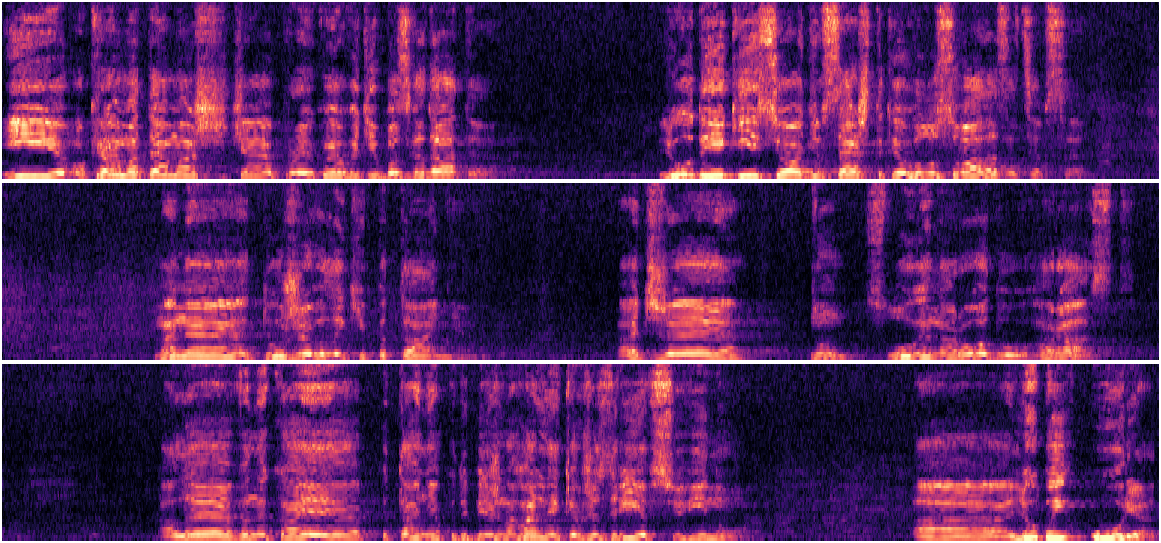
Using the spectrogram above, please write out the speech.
І окрема тема, ще про яку я хотів би згадати. Люди, які сьогодні все ж таки голосували за це все. У мене дуже великі питання. Адже ну, слуги народу гаразд. Але виникає питання куди більш нагальне, яке вже зріє всю війну. А, любий уряд,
